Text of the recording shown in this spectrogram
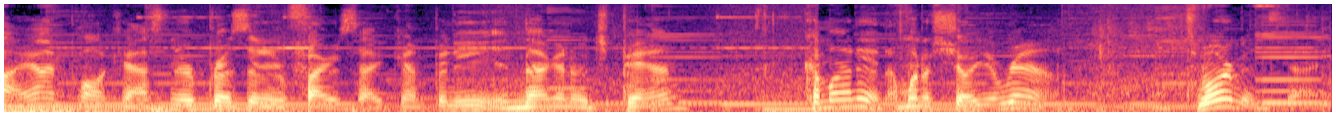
Hi, I'm Paul Kastner, president of Fireside Company in Nagano, Japan. Come on in, I want to show you around. It's Mormons Day.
